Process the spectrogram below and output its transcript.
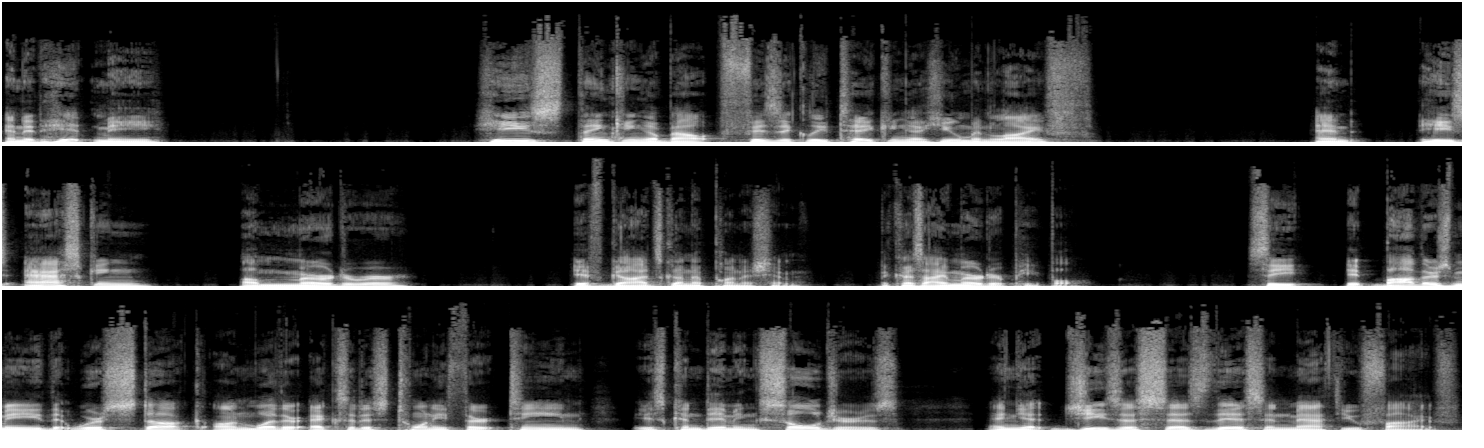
and it hit me. He's thinking about physically taking a human life and he's asking a murderer if God's going to punish him because I murder people. See, it bothers me that we're stuck on whether Exodus 20:13 is condemning soldiers, and yet Jesus says this in Matthew 5.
